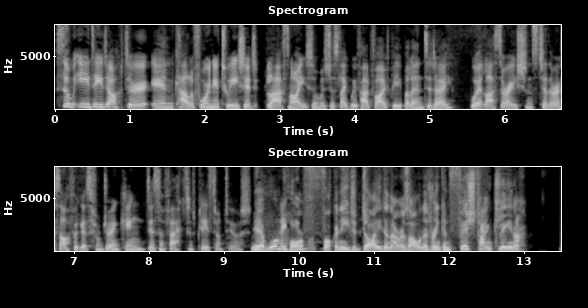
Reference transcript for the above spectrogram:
some ED doctor in California tweeted last night and was just like, "We've had five people in today with lacerations to their esophagus from drinking disinfectant. Please don't do it." Yeah, one Like, poor you know- fucking Egypt died in Arizona drinking fish tank cleaner.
